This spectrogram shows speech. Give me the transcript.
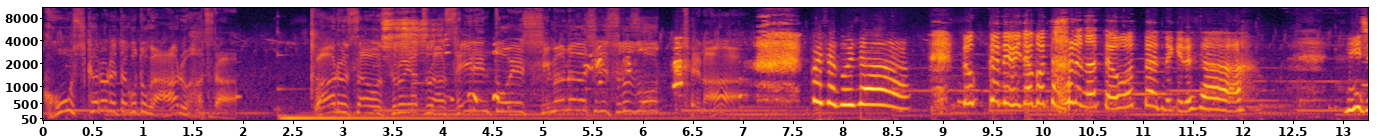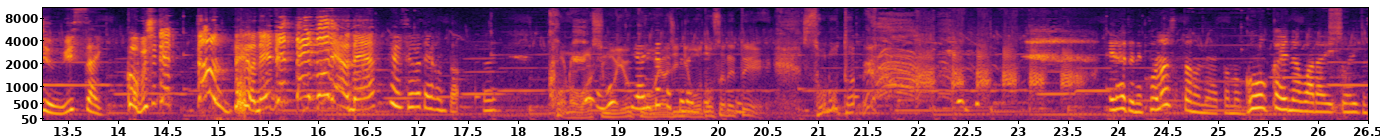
こう叱られたことがあるはずだ悪さをする奴は精錬島へ島流しにするぞってな。これさ、これさ、どっかで見たことあるなって思ったんだけどさ、21歳、拳でドンだよね。絶対そうだよね。えすいません、ほんと。うん。このわしもよく親父に脅されてそのため。え、だってね、この人のね、この豪快な笑い、割が好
